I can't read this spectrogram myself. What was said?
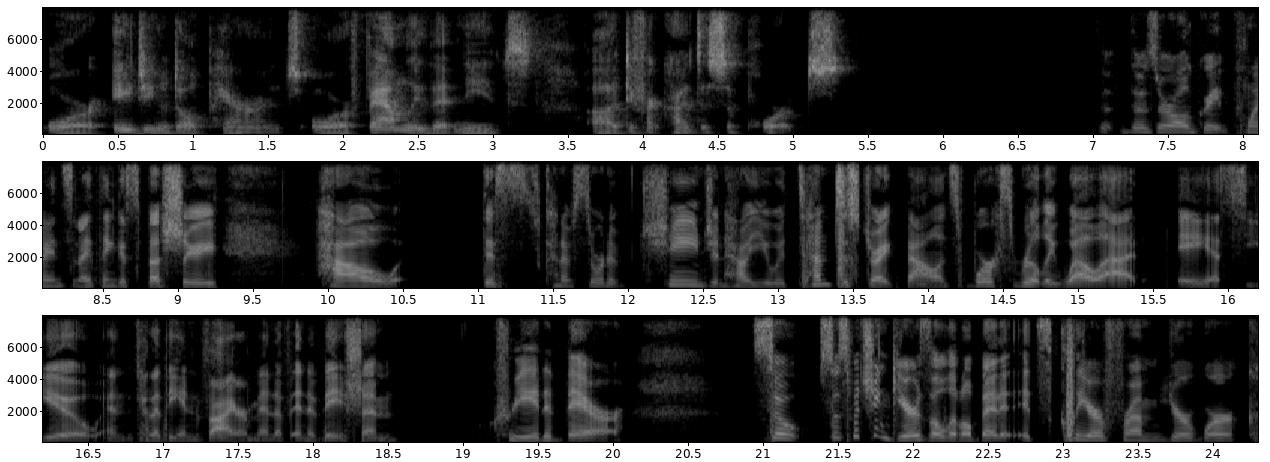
or aging adult parents or family that needs uh, different kinds of supports. Th- those are all great points, and I think especially how this kind of sort of change in how you attempt to strike balance works really well at ASU and kind of the environment of innovation created there. So, so switching gears a little bit, it's clear from your work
